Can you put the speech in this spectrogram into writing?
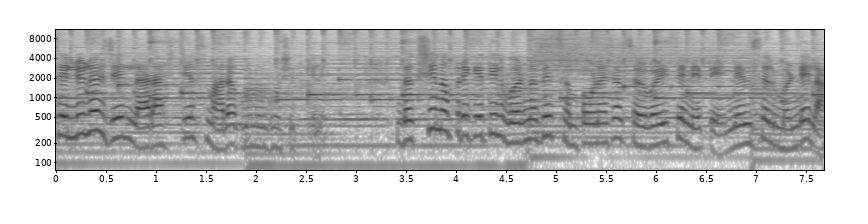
सेल्युलर जेलला राष्ट्रीय स्मारक म्हणून घोषित केले. दक्षिण आफ्रिकेतील वर्णभेद संपवण्याच्या चळवळीचे नेते नेल्सन मंडेला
